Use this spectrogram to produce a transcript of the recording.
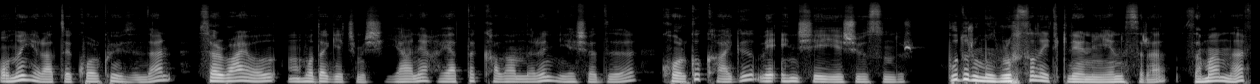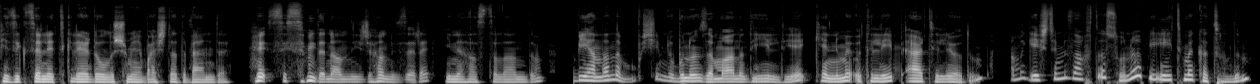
onun yarattığı korku yüzünden survival moda geçmiş. Yani hayatta kalanların yaşadığı korku, kaygı ve endişeyi yaşıyorsundur. Bu durumun ruhsal etkilerinin yanı sıra zamanla fiziksel etkileri de oluşmaya başladı bende. Ve sesimden anlayacağın üzere yine hastalandım. Bir yandan da şimdi bunun zamanı değil diye kendimi öteleyip erteliyordum. Ama geçtiğimiz hafta sonu bir eğitime katıldım.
